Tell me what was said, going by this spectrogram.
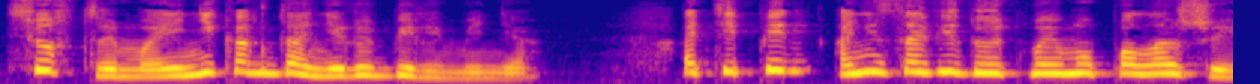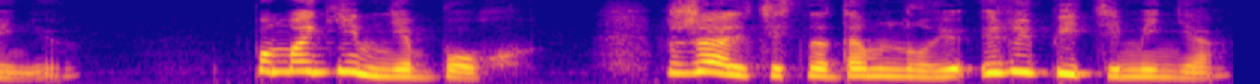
Сестры мои никогда не любили меня, а теперь они завидуют моему положению. Помоги мне, Бог!» Жальтесь надо мною и любите меня,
